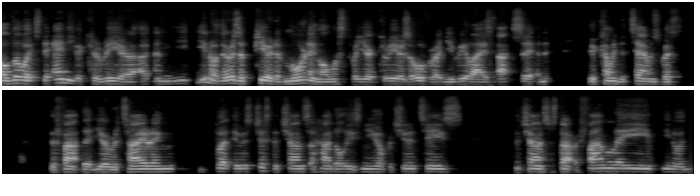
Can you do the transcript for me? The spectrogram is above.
although it's the end of your career, and you know there is a period of mourning almost where your career is over and you realise that's it, and you're coming to terms with the fact that you're retiring. But it was just the chance I had all these new opportunities, the chance to start a family, you know,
